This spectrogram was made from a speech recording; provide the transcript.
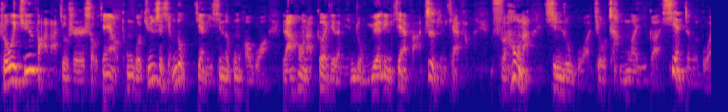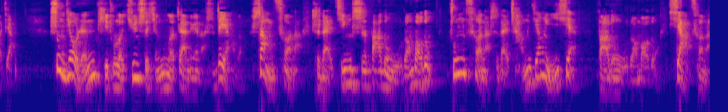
所谓军法呢，就是首先要通过军事行动建立新的共和国，然后呢，各界的民众约定宪法，制定宪法。此后呢，新中国就成了一个宪政的国家。宋教仁提出了军事行动的战略呢，是这样的：上策呢是在京师发动武装暴动，中策呢是在长江一线发动武装暴动，下策呢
